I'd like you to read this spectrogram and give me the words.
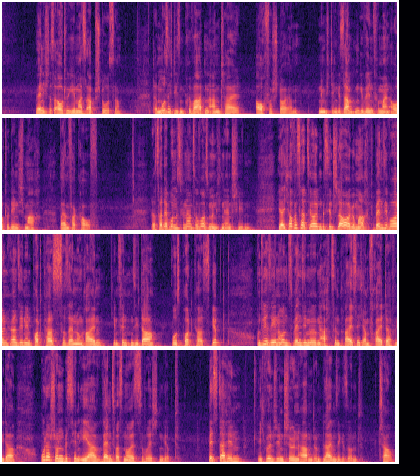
wenn ich das Auto jemals abstoße, dann muss ich diesen privaten Anteil auch versteuern. Nämlich den gesamten Gewinn für mein Auto, den ich mache, beim Verkauf. Das hat der Bundesfinanzhof aus München entschieden. Ja, ich hoffe, es hat Sie heute ein bisschen schlauer gemacht. Wenn Sie wollen, hören Sie in den Podcast zur Sendung rein. Den finden Sie da, wo es Podcasts gibt. Und wir sehen uns, wenn Sie mögen, 18.30 Uhr am Freitag wieder oder schon ein bisschen eher, wenn es was Neues zu berichten gibt. Bis dahin, ich wünsche Ihnen einen schönen Abend und bleiben Sie gesund. Ciao.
